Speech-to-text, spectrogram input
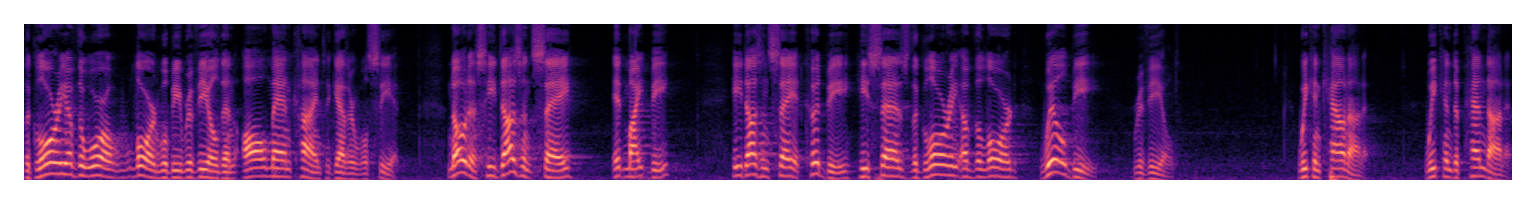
The glory of the world, Lord will be revealed, and all mankind together will see it. Notice he doesn't say it might be. He doesn't say it could be. He says the glory of the Lord will be revealed. We can count on it, we can depend on it.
